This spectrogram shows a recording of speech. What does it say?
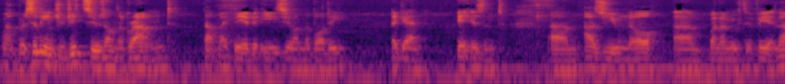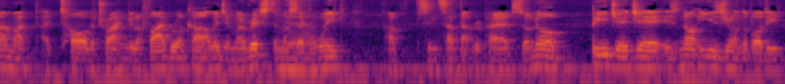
Well, Brazilian Jiu Jitsu is on the ground. That might be a bit easier on the body. Again, it isn't. Um, as you know, um, when I moved to Vietnam, I, I tore the triangular fibrocartilage in my wrist in my Yeah. second week. I've since had that repaired. So no, BJJ is not easier on the body,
